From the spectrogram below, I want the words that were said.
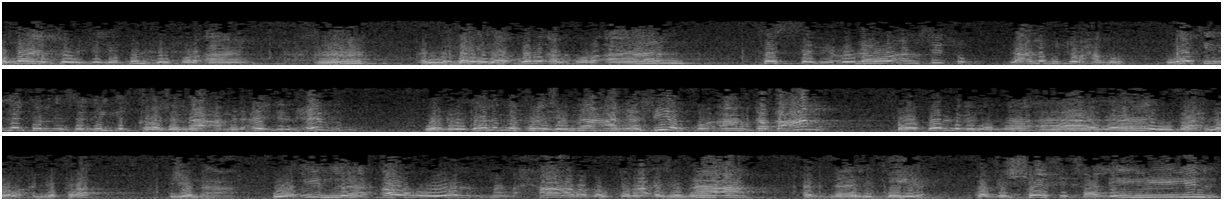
الله عز وجل يقول في القرآن ها فإذا قرأ القرآن فاستمعوا له وأنصتوا. لعلكم ترحمون. لكن إذا كان الإنسان يقرأ جماعة من أجل الحفظ وأنه إذا لم يقرأ جماعة نسي القرآن قطعا فيقول العلماء هذا يباح له أن يقرأ جماعة. وإلا أول من حارب القراءة جماعة المالكية. ففي الشيخ خليل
